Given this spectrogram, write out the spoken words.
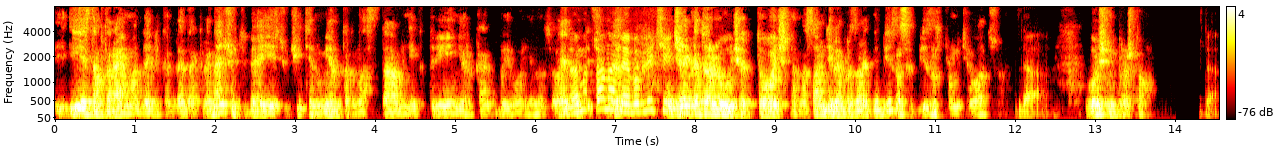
и есть там вторая модель, когда так или иначе у тебя есть учитель, ментор, наставник, тренер, как бы его ни называть. Ну, эмоциональное человек, вовлечение. Человек, который учит, точно. На самом деле образовательный бизнес – это бизнес про мотивацию. Да. Больше ни про что. Да.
